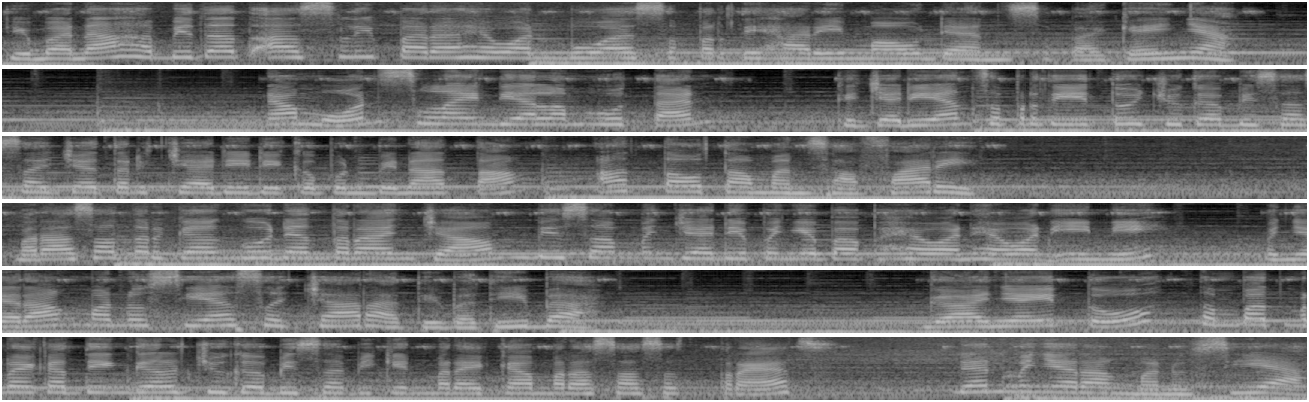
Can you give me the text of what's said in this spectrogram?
di mana habitat asli para hewan buas seperti harimau dan sebagainya. Namun, selain di alam hutan, kejadian seperti itu juga bisa saja terjadi di kebun binatang atau taman safari. Merasa terganggu dan terancam bisa menjadi penyebab hewan-hewan ini menyerang manusia secara tiba-tiba. Gak hanya itu, tempat mereka tinggal juga bisa bikin mereka merasa stres dan menyerang manusia.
